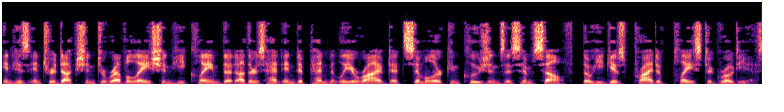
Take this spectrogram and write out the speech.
In his introduction to Revelation, he claimed that others had independently arrived at similar conclusions as himself, though he gives pride of place to Grotius.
